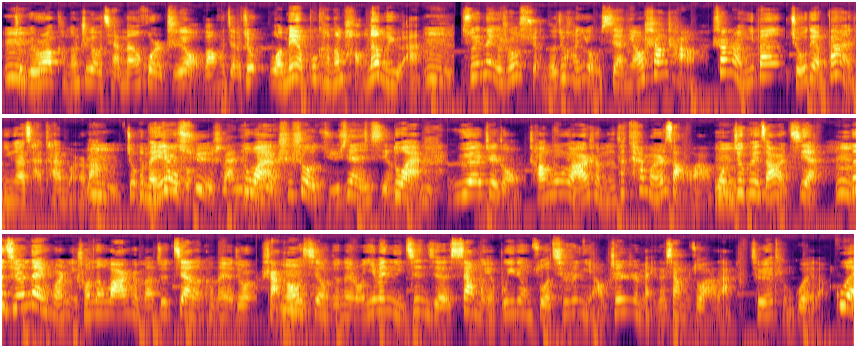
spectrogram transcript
嗯就比如说可能只有前门或者只有王府井，就我们也不可能跑那么远。嗯所以那个时候选择就很有限。你要商场，商场一般九点半应该才开门吧，嗯，就没有去是吧？对也是受局限性。对嗯约这种长公园什么的，它开门早啊，我们就可以早点见。嗯那其实那会儿你说能玩什么，就见了可能也就是傻高兴，就那种，因为你进去项目也不一定做，其实你要真是每个项目做下来，其实也挺贵的。贵，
